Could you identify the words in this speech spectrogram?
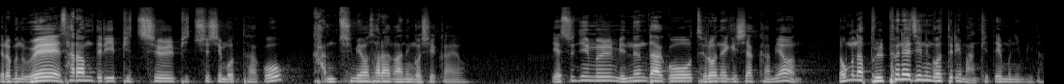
여러분 왜 사람들이 빛을 비추지 못하고 감추며 살아가는 것일까요? 예수님을 믿는다고 드러내기 시작하면 너무나 불편해지는 것들이 많기 때문입니다.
